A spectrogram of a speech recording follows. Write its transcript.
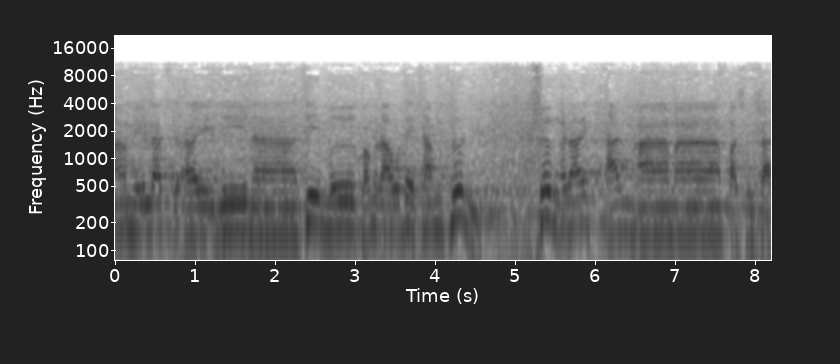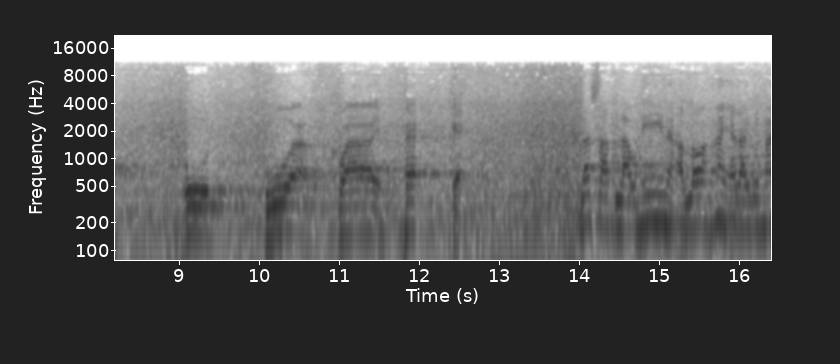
อามิลัสไอดีนาที่มือของเราได้ทำขึ้น ซึ่งอะไรอันอามาปศุสัตว์อูดวัว ควาย แพะแกะ และสัตว์เหล่านี้นะอัลลอฮ์ให้อะไรรู้ไหม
